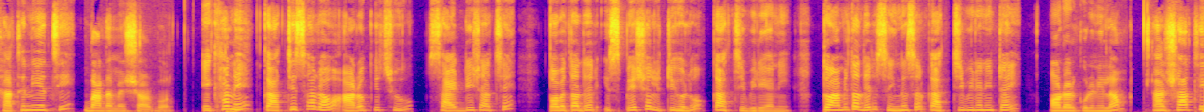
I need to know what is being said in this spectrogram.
সাথে নিয়েছি বাদামের শরবত। এখানে কাচ্চি ছাড়াও আরও কিছু সাইড ডিশ আছে, তবে তাদের স্পেশালিটি হলো কাচ্চি বিরিয়ানি। তো আমি তাদের সিগনেচার কাচ্চি বিরিয়ানিটাই অর্ডার করে নিলাম। আর সাথে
